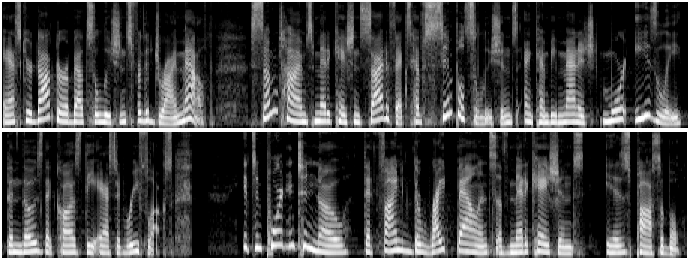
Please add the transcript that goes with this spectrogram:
ask your doctor about solutions for the dry mouth. Sometimes medication side effects have simple solutions and can be managed more easily than those that cause the acid reflux. It's important to know that finding the right balance of medications is possible.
